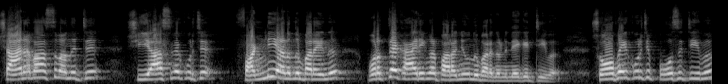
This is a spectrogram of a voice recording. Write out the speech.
ഷാനവാസ് വന്നിട്ട് ഷിയാസിനെ കുറിച്ച് ഫണ്ണിയാണെന്നും പറയുന്നു പുറത്തെ കാര്യങ്ങൾ പറഞ്ഞു എന്ന് പറയുന്നുണ്ട് നെഗറ്റീവ് ശോഭയെക്കുറിച്ച് പോസിറ്റീവ്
